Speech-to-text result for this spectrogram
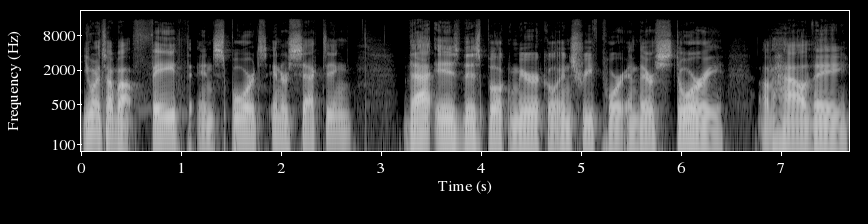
you want to talk about faith and sports intersecting. That is this book, Miracle in Shreveport, and their story of how they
